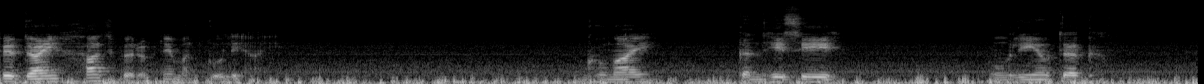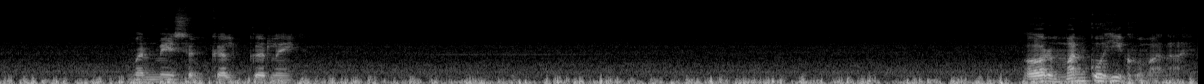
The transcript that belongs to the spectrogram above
फिर दाएँ हाथ पर अपने मन को ले आए घुमाए कंधे से उंगलियों तक मन में संकल्प कर लें और मन को ही घुमाना है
